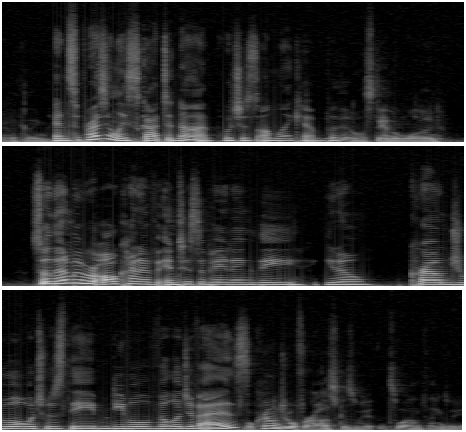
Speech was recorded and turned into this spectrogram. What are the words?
Kind of thing. and surprisingly, Scott did not, which is unlike him. But I don't stand on the line. so then we were all kind of anticipating the, you know, crown jewel, which was the medieval village of Èze. Well, crown jewel for us because we it's one of the things we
